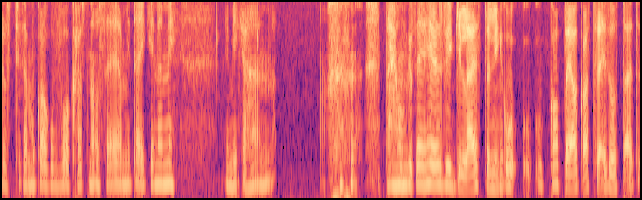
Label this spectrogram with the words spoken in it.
just sitä mukaan, kun vuokrat nousee ja mitä ikinä, niin, niin mikähän tai onko se helsinkiläistä niin kuin katseisuutta, että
